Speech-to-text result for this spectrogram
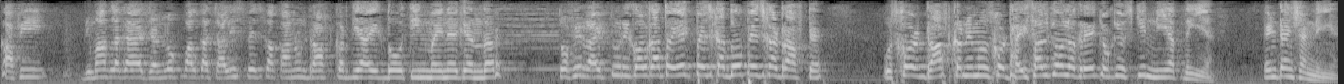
काफ़ी दिमाग लगाया। जनलोकपाल का चालीस पेज का कानून ड्राफ्ट कर दिया एक, दो, तीन महीने के अंदर। तो फिर राइट टू रिकॉल का तो एक पेज का, दो पेज का ड्राफ्ट है। उसको ड्राफ्ट करने में उसको ढाई साल क्यों लग रहे हैं? क्योंकि उसकी नीयत नहीं है। इंटेंशन नहीं है।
